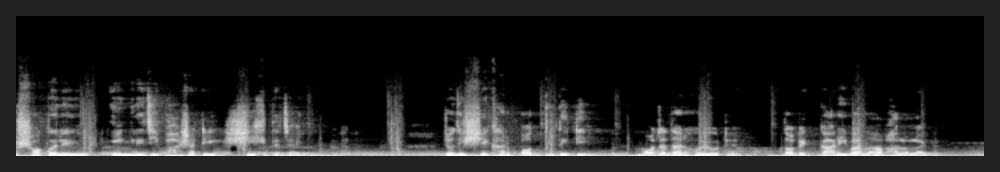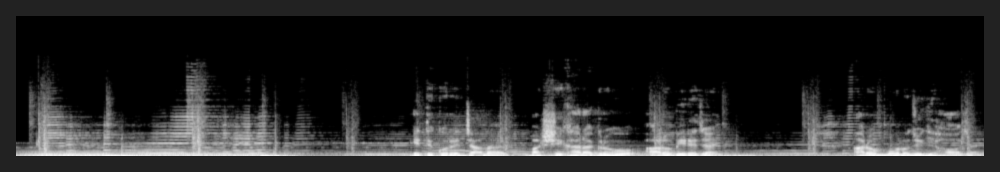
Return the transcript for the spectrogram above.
সকলেই ইংরেজি ভাষাটি শিখতে চাই। যদি শেখার পদ্ধতিটি মজাদার হয়ে ওঠে, তবে কারই বা না ভালো লাগে। এতে করে জানার বা শেখার আগ্রহ আরও বেড়ে যায়, আরও মনোযোগী হওয়া যায়।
